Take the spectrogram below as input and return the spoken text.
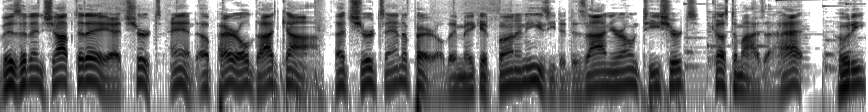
Visit and shop today at shirtsandapparel.com. At shirts and apparel. They make it fun and easy to design your own t shirts, customize a hat, hoodie,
